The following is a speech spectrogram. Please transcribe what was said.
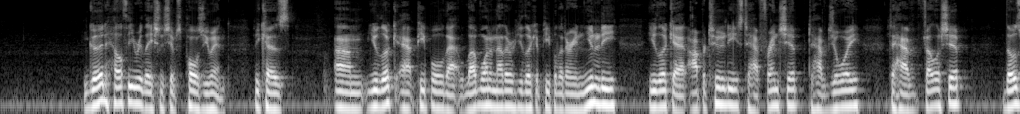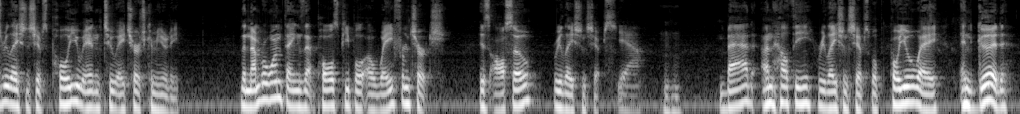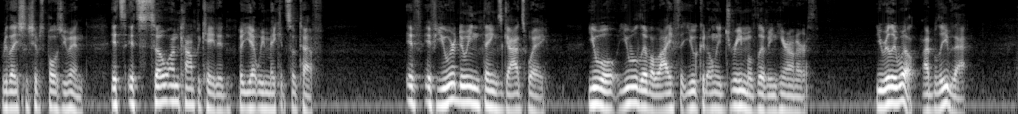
Good, healthy relationships pulls you in because um, you look at people that love one another, you look at people that are in unity, you look at opportunities to have friendship, to have joy, to have fellowship. Those relationships pull you into a church community. The number one things that pulls people away from church is also relationships. yeah, mm-hmm. Bad, unhealthy relationships will pull you away, and good relationships pulls you in. It's it's so uncomplicated, but yet we make it so tough. If if you are doing things God's way, you will you will live a life that you could only dream of living here on earth. You really will. I believe that.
